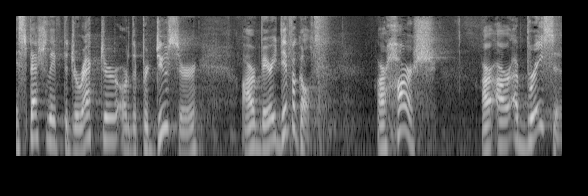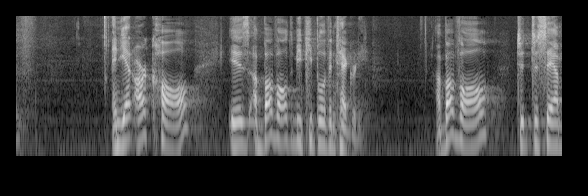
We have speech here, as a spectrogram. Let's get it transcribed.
especially if the director or the producer are very difficult, are harsh, are, are abrasive. And yet, our call is above all to be people of integrity. Above all, to, to say, I'm,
